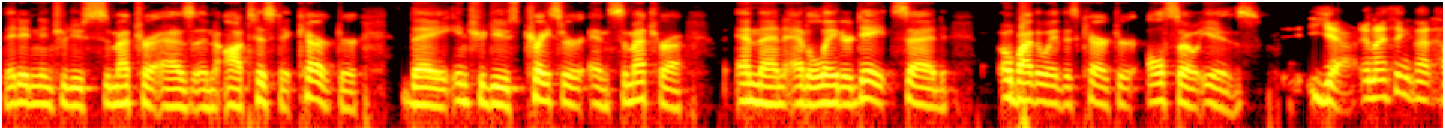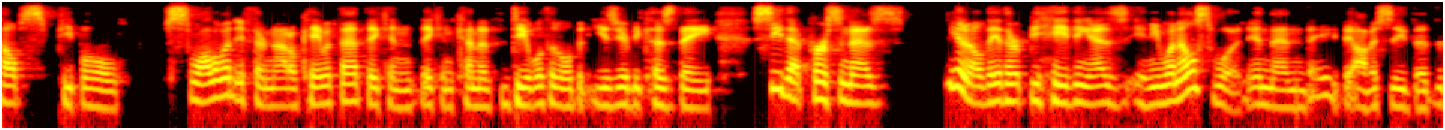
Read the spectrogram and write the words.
They didn't introduce Symmetra as an autistic character. They introduced Tracer and Symmetra, and then at a later date said, "Oh, by the way, this character also is." Yeah, and I think that helps people swallow it if they're not okay with that they can they can kind of deal with it a little bit easier because they see that person as you know they, they're behaving as anyone else would and then they, they obviously the, the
